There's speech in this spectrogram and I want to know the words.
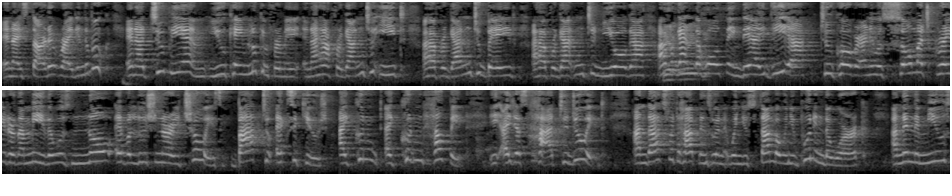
and I started writing the book. And at 2 p.m., you came looking for me, and I have forgotten to eat, I have forgotten to bathe, I have forgotten to yoga, I have You- forgotten you- the whole thing. The idea took over, and it was so much greater than me. There was no evolutionary choice but to execute. I couldn't. I couldn't help it. I just had to do it. And that's what happens when, when you stumble, when you put in the work, and then the muse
